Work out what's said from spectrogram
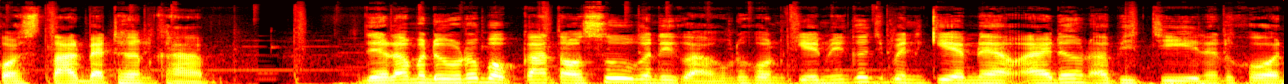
กด start battle ครับเดี๋ยวเรามาดูระบบการต่อสู้กันดีกว่าครับทุกคนเกมนี้ก็จะเป็นเกมแนว Idol RPG นะทุกคน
